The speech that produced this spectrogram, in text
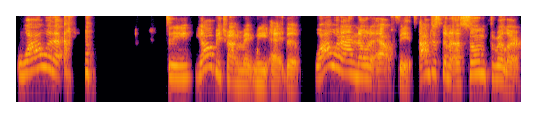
why would I see y'all be trying to make me act up? Why would I know the outfits? I'm just gonna assume thriller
